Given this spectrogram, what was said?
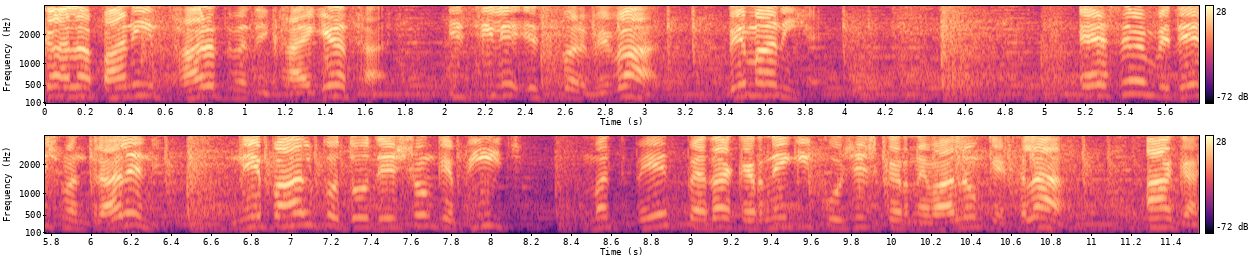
काला पानी भारत में दिखाया गया था इसीलिए इस पर विवाद बेमानी है। ऐसे में विदेश मंत्रालय ने नेपाल को दो देशों के बीच मतभेद पैदा करने की कोशिश करने वालों के खिलाफ आगाह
